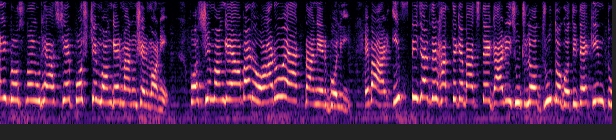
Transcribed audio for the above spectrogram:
এই প্রশ্নই উঠে আসছে পশ্চিমবঙ্গের মানুষের মনে। পশ্চিমবঙ্গে আবারও আরও এক প্রাণের বলি। এবার ইফটিজারদের হাত থেকে বাঁচতে গাড়ি ছুটল দ্রুত গতিতে, কিন্তু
